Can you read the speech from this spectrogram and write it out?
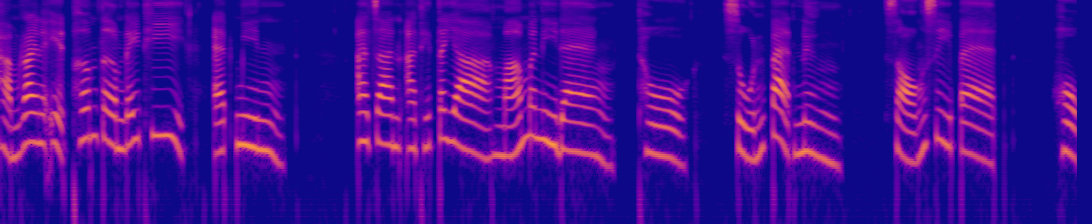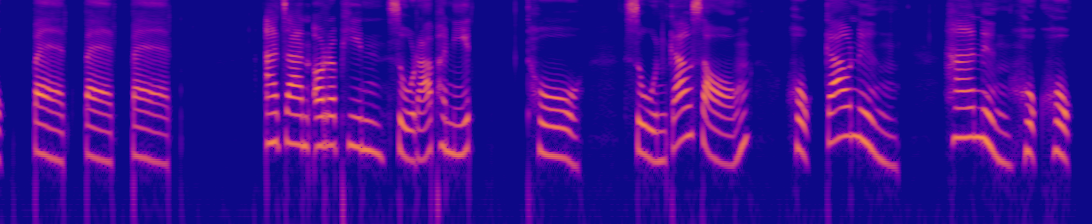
ถามรายละเอียดเพิ่มเติมได้ที่แอดมินอาจารย์อาทิตยาม้ามณีแดง โทร 081 248 6888 อาจารย์อรพิน สุรพนิษฐ์โทร 092 691 5166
